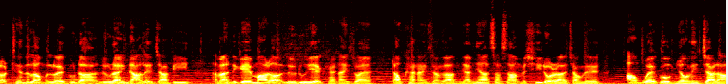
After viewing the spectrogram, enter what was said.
တော့ထင်သလောက်မလွဲကူတာလူတိုင်းနားလည်ကြပြီးအမှန်တကယ်မှာတော့လူတို့ရဲ့ခံနိုင်စွမ်းတောက်ခံနိုင်စွမ်းကများများဆဆမရှိတော့တာကြောင့်လဲအောင်ပွဲကိုမျောလင်းကြတာ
